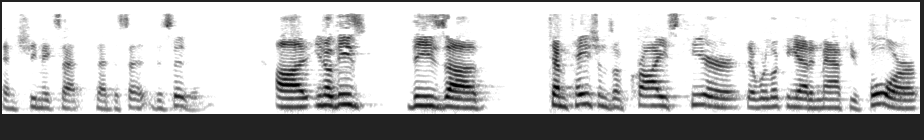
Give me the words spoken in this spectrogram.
And she makes that, that decision. Uh, you know, these, these, uh, temptations of Christ here that we're looking at in Matthew 4,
